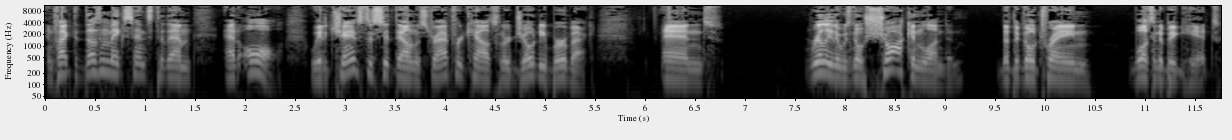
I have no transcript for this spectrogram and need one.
In fact, it doesn't make sense to them at all. We had a chance to sit down with Stratford councillor Jo-Dee Burbach, and really there was no shock in London that the GO train wasn't a big hit.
